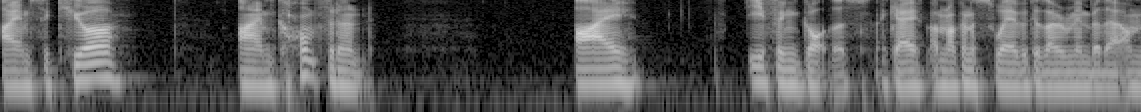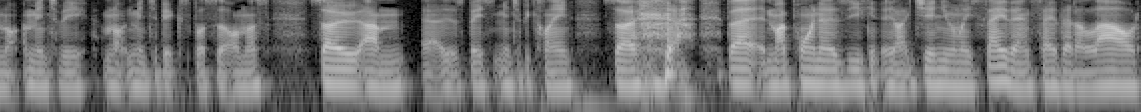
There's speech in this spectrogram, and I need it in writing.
I am secure, I am confident, I effing got this. Okay, I'm not going to swear because I remember that I'm not I'm meant to be I'm not meant to be explicit on this. So um, uh, it's basically meant to be clean. So, but my point is you can like genuinely say that and say that aloud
